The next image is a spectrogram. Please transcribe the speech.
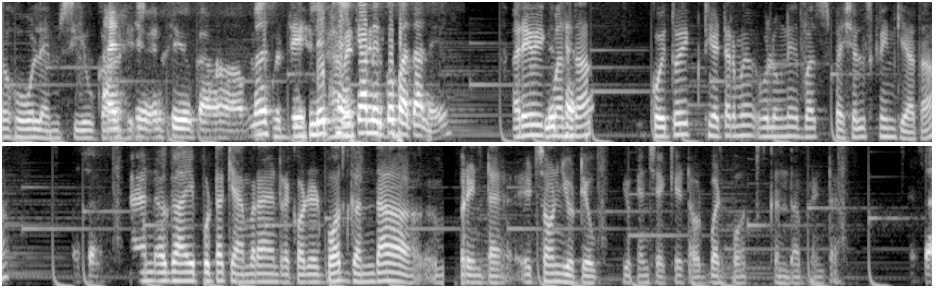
the whole MCU का. एमसीयू का हाँ। मैं क्लिप है क्या मेरे को पता नहीं। अरे एक बंदा कोई तो एक थिएटर में वो लोग ने बस स्पेशल स्क्रीन किया था। And a guy put a camera and recorded बहुत गंदा प्रिंट है। It's on YouTube you can check it out but बहुत गंदा प्रिंट है। अच्छा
